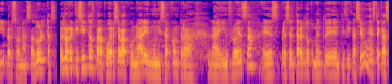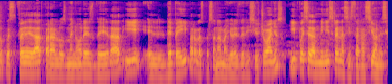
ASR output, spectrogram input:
y personas adultas. Pues los requisitos para poderse vacunar e inmunizar contra la influenza es presentar el documento de identificación, en este caso pues fue de edad para los menores de edad y el DPI para las personas mayores de 18 años y pues se administra en las instalaciones.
